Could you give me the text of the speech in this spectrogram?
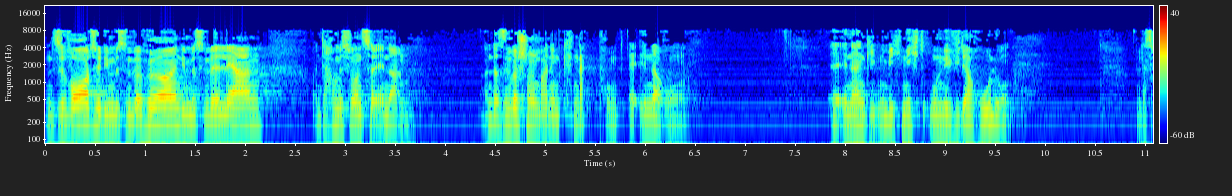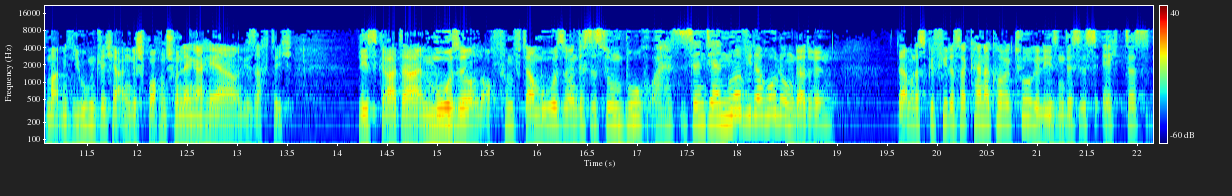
Und diese Worte, die müssen wir hören, die müssen wir lernen und daran müssen wir uns erinnern. Und da sind wir schon bei dem Knackpunkt Erinnerung. Erinnern geht nämlich nicht ohne Wiederholung. Das hat mich Jugendliche angesprochen, schon länger her, und die sagte, ich lese gerade da Mose und auch fünfter Mose, und das ist so ein Buch, oh, das sind ja nur Wiederholungen da drin. Da hat man das Gefühl, das hat keiner Korrektur gelesen. Das ist echt das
